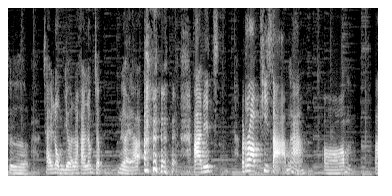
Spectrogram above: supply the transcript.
คือใช้ลมเยอะแล้วค่ะ เริ่มจะเหนื่อยแล้วอันนี้รอบที่สามค่ะ พร้อมไป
